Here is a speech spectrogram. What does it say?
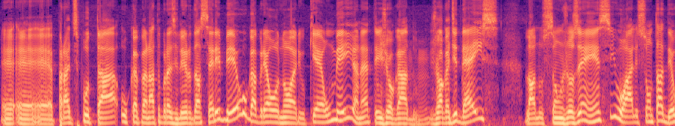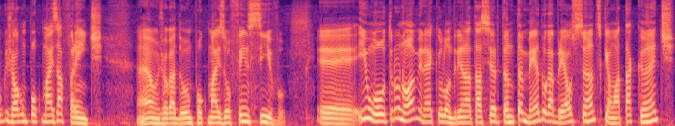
é, é para disputar o Campeonato Brasileiro da Série B. O Gabriel Honório, que é um meia, né? Tem jogado, uhum. joga de 10 lá no São Joséense, e o Alisson Tadeu, que joga um pouco mais à frente. É um jogador um pouco mais ofensivo. É, e um outro nome, né, que o Londrina está acertando também é do Gabriel Santos, que é um atacante,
